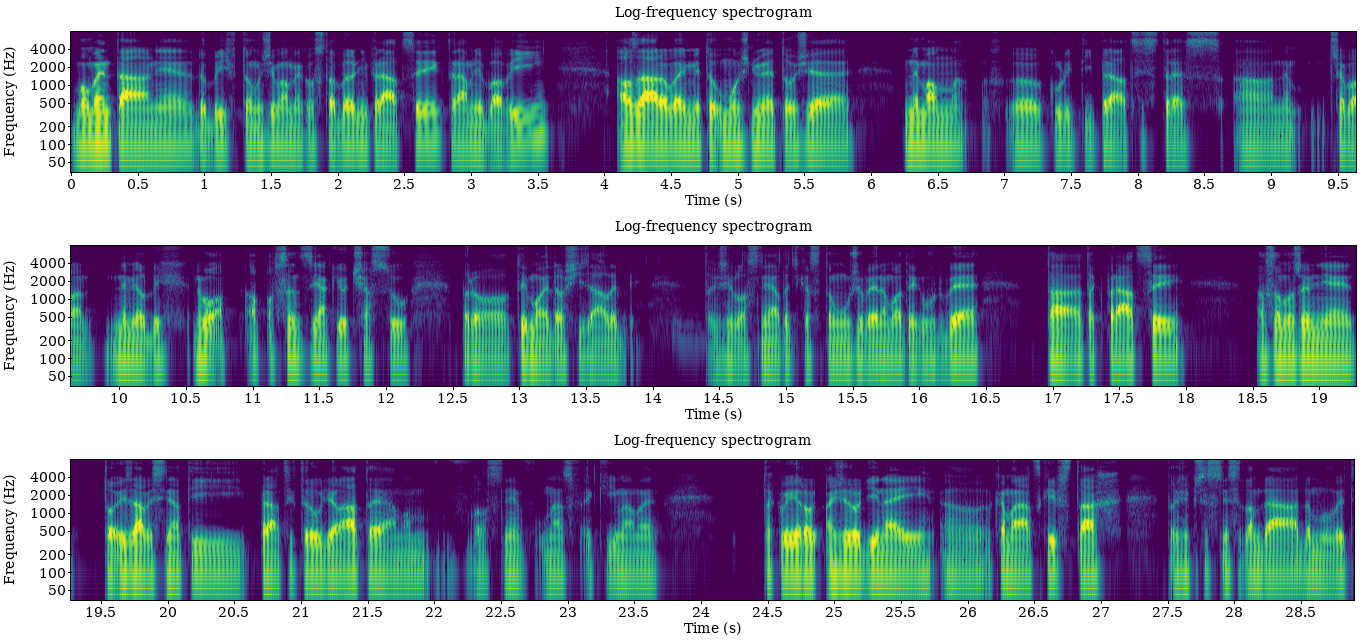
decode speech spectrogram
momentálně dobrý v tom, že mám jako stabilní práci, která mě baví, ale zároveň mi to umožňuje to, že nemám uh, kvůli té práci stres a ne, třeba neměl bych, nebo absenci nějakého času pro ty moje další záliby. Takže vlastně já teďka se tomu můžu věnovat jak v hudbě, ta, tak práci. A samozřejmě to i závisí na té práci, kterou děláte. Já mám vlastně u nás v EKI máme takový až rodinný uh, kamarádský vztah, takže přesně se tam dá domluvit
